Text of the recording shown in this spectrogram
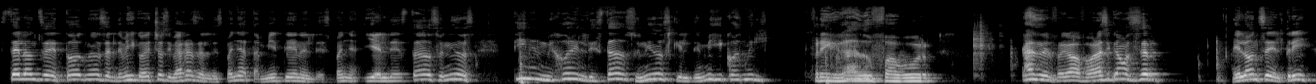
Está el 11 de todos menos el de México. De hecho, si bajas el de España, también tienen el de España. Y el de Estados Unidos, tienen mejor el de Estados Unidos que el de México. Hazme el fregado favor. Hazme el fregado favor. Así que vamos a hacer el 11 del Tri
